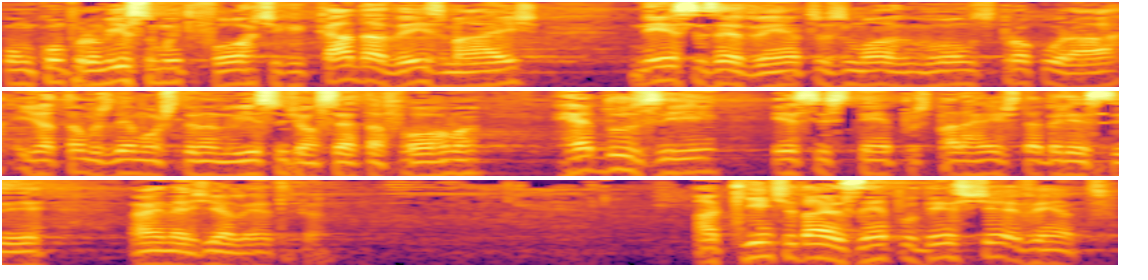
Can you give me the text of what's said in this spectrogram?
com um compromisso muito forte, que cada vez mais nesses eventos nós vamos procurar, e já estamos demonstrando isso de uma certa forma, reduzir esses tempos para restabelecer a energia elétrica. Aqui a gente dá exemplo deste evento,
